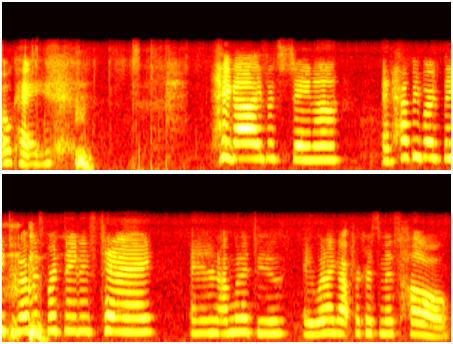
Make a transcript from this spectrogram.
Okay. hey guys, it's Jana. And happy birthday to whoever's birthday it is today. And I'm going to do a What I Got for Christmas haul.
